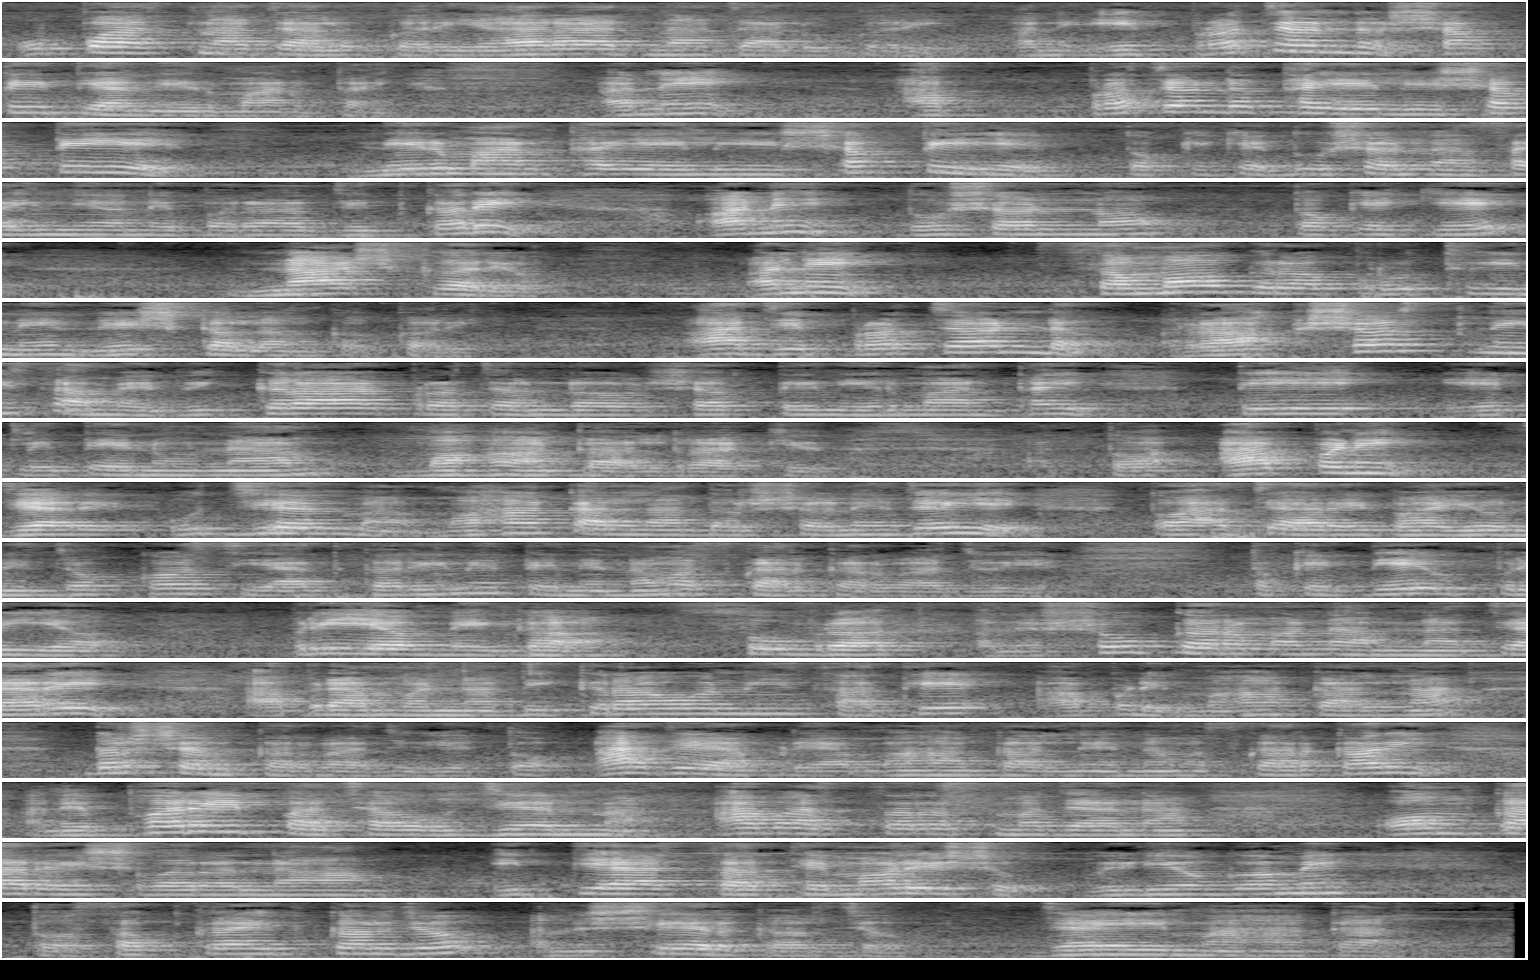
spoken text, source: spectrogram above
ઉપાસના ચાલુ કરી, આરાધના ચાલુ કરી અને એક પ્રચંડ શક્તિ ત્યાં નિર્માણ થઈ. અને આ પ્રચંડ થયેલી શક્તિએ, નિર્માણ થયેલી શક્તિએ તો કે કે દૂષણના સૈન્યને પરાજિત કરી અને દૂષણનો તો કે કે નાશ કર્યો અને સમગ્ર પૃથ્વીને નિષ્કલંક કરી. આ જે પ્રચંડ રાક્ષસની સામે વિકરાળ પ્રચંડ શક્તિ નિર્માણ થઈ તે એટલે તેનું નામ મહાકાલ રાખ્યું. તો આપણે જ્યારે ઉજ્જૈનમાં મહાકાલના દર્શને જઈએ, તો આ ચારેય ભાઈઓને ચોક્કસ યાદ કરીને તેને નમસ્કાર કરવા જોઈએ. તો કે દેવપ્રિય, પ્રિય મેઘા, સુવ્રત અને સુકર્મ નામના ચારેય આ બ્રાહ્મણના દીકરાઓની સાથે આપણે મહાકાલના દર્શન કરવા જોઈએ. તો આજે આપણે આ મહાકાલને નમસ્કાર કરી અને ફરી પાછા ઉજ્જૈનમાં આવા સરસ મજાના ઓમકારેશ્વરના ઇતિહાસ સાથે મળીશું. વીડિયો ગમે તો સબસ્ક્રાઈબ કરજો અને શેર કરજો. જય મહાકાલ.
